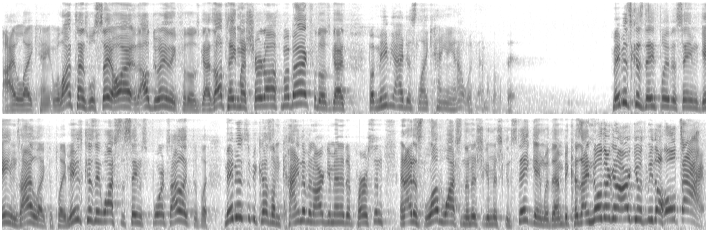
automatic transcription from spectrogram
I like hanging. Well, a lot of times we'll say, "Oh, I, I'll do anything for those guys. I'll take my shirt off my back for those guys." But maybe I just like hanging out with them a little bit. Maybe it's because they play the same games I like to play. Maybe it's because they watch the same sports I like to play. Maybe it's because I'm kind of an argumentative person and I just love watching the Michigan Michigan State game with them because I know they're going to argue with me the whole time.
